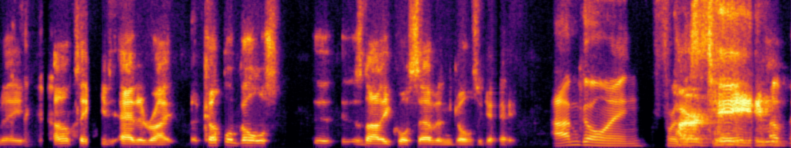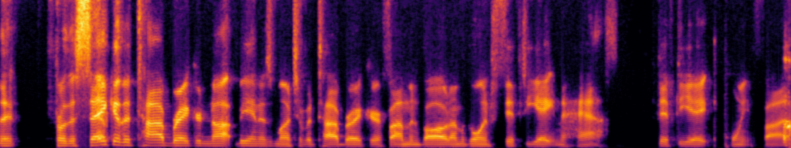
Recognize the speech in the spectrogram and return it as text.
Me, That's I don't think you added right. A couple goals i- does not equal seven goals a game. I'm going for Per the sake team. of the for the sake of the tiebreaker not being as much of a tiebreaker if I'm involved. I'm going 58 and a half. 58.5.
